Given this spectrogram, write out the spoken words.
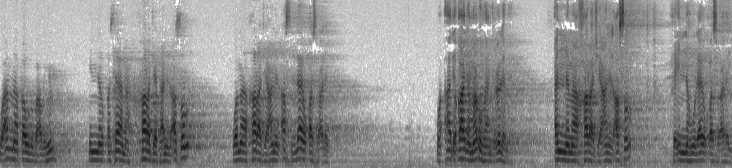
وأما قول بعضهم إن القسامة خرجت عن الأصل وما خرج عن الأصل لا يقاس عليه. وهذه قاعدة معروفة عند العلماء. أن ما خرج عن الأصل فإنه لا يقاس عليه.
